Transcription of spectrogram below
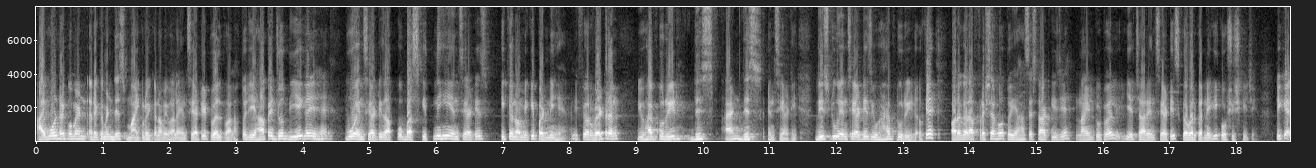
I won't recommend recommend this micro economy वाला NCERT 12 वाला तो यहाँ पे जो दिए गए हैं वो NCERTs आपको बस इतनी ही NCERTs इकोनॉमी की पढ़नी है if you are veteran you have to read this and this NCERT these two NCERTs you have to read okay और अगर आप फ्रेशर हो तो यहाँ से स्टार्ट कीजिए 9 टू 12 ये चार NCERTs कवर करने की कोशिश कीजिए ठीक है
